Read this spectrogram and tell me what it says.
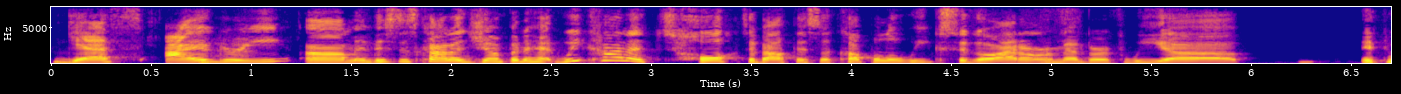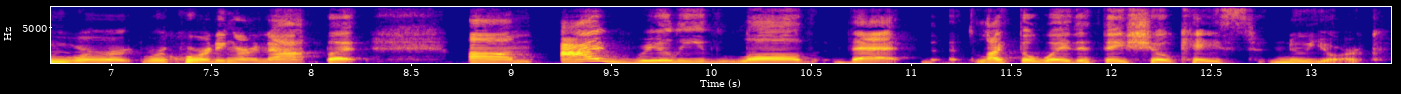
Yes, I agree. Um, and this is kind of jumping ahead. We kind of talked about this a couple of weeks ago. I don't remember if we uh if we were recording or not, but um I really love that like the way that they showcased New York.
